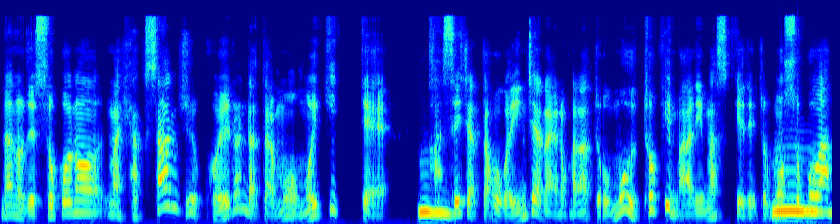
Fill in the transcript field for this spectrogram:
なので、そこの、まあ、130超えるんだったらもう思い切って稼いじゃった方がいいんじゃないのかなと思う時もありますけれども、うんそこは、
